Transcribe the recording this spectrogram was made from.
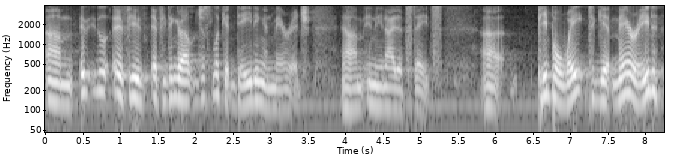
Um, if, if, you if you think about just look at dating and marriage um, in the United States. Uh, people wait to get married,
